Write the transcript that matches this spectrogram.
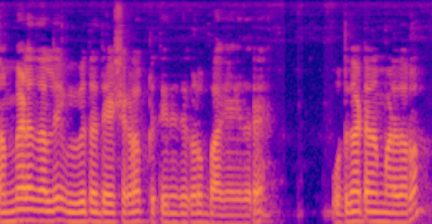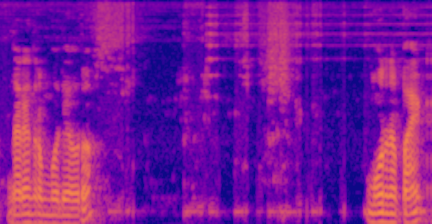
ಸಮ್ಮೇಳನದಲ್ಲಿ ವಿವಿಧ ದೇಶಗಳ ಪ್ರತಿನಿಧಿಗಳು ಭಾಗಿಯಾಗಿದ್ದಾರೆ. ಉದ್ಘಾಟನೆ ಮಾಡಿದವರು ನರೇಂದ್ರ ಮೋದಿ ಅವರು. ಮೂರನೇ ಪಾಯಿಂಟ್,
